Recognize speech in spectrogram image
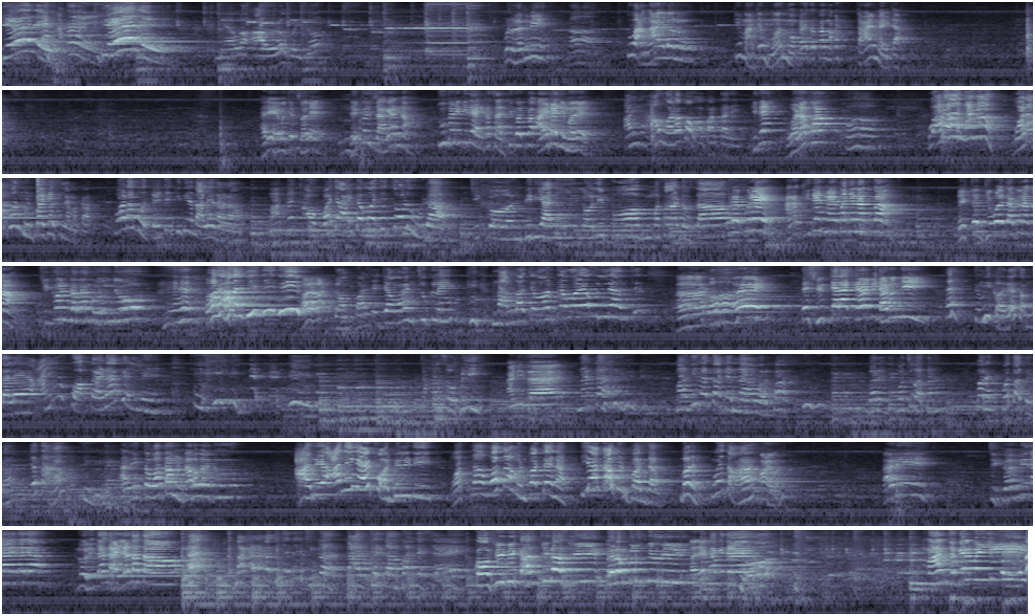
घे रे घे रे मेलो आवरो खंयचो पूण रणवीर हा तूं हांगा आयलो न्हू की म्हाजें मन मोकळें करपाक म्हाका टायम मेळटा अरे हे म्हणजे चले एकूच जाग्यार ना. तू तरी कितें हांकां सारकी करपाक आयडिया दी मरे आनी हांव वडापाव वापरता रे. कितें वडापाव? वा ना ना. वडापाव म्हणपाचें आसलें म्हाका वडापाव तेजें कितें जालें जाणा म्हाका खावपाच्या आयटमाची चड उगडा चिकन बिरयानी लॉलीपॉप मसाला डोसा. पुरे पुरे. हांगा कितेंच मेळपाचें ना तुका? बेश्टो जिवळ चाटू नाका. चिकन डब्यात भरून दिवू हय, हय, दी दी दी. हय, हय. दंपारचें जेवण चुकलें. नाल्लाचे अर्दे वळे उरले आमचे ते शूट केला तेव्हा मी धाडून दी. ए, तुमी खरें समजले. हांवें फकाणां केल्ली च्या सोंपली आणि जाय. नाका. मागीर येता केन्ना व्हरपाक बरें वचूं आतां. बरें वता तर? येता? आनी तो वता म्हणटालो बरे तू. आरे आनीक एक फॉर्मेलिटी वतना वता म्हणपाक जायना येता म्हणपाक जाय बरें वयता आं? हय. आणि चिकन बी जाय जाल्यार लोलिताक धाडल्या जाता. हे, म्हाका नाका तुजें चिकन. कालचें दंपाचें शेळें कॉफी बी कालचीच असली गरम करून दिल्ली अरे का कितें? मान जगेल म्हणली.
